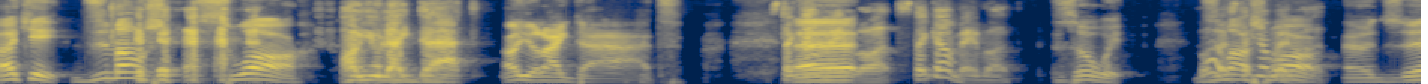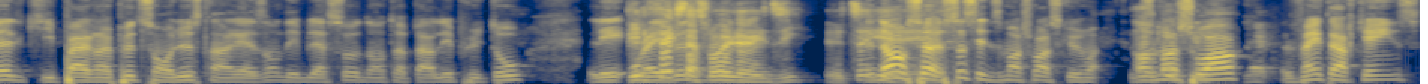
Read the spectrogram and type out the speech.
OK, dimanche soir. How you like that? How you like that? C'était quand même euh, hot. C'était quand même hot. Ça, oui. Dimanche soir, un duel qui perd un peu de son lustre en raison des blessures dont tu as parlé plus tôt. Les Puis le fait que ça soit un lundi. non, ça, ça c'est dimanche soir, excuse-moi. dimanche soir, 20h15,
